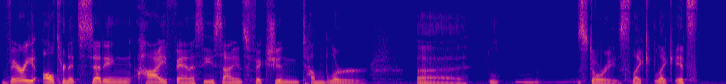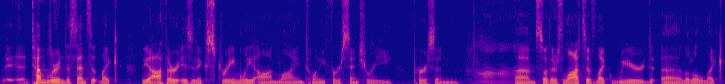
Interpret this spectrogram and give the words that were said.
very alternate setting, high fantasy, science fiction, Tumblr uh, stories. Like like it's uh, Tumblr in the sense that like the author is an extremely online 21st century person. Um, so there's lots of like weird uh, little like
